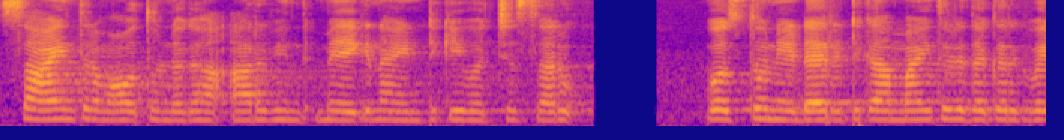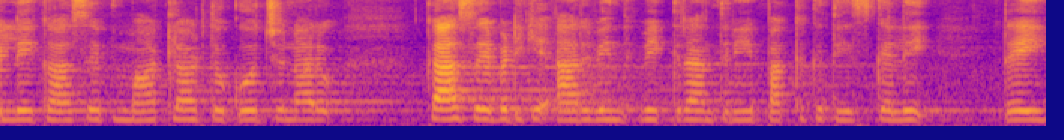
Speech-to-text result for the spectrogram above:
సాయంత్రం అవుతుండగా అరవింద్ మేఘన ఇంటికి వచ్చేశారు. వస్తూనే డైరెక్ట్గా మైత్రి దగ్గరికి వెళ్ళి కాసేపు మాట్లాడుతూ కూర్చున్నారు. కాసేపటికి అరవింద్ విక్రాంతిని పక్కకు తీసుకెళ్ళి రేయ్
